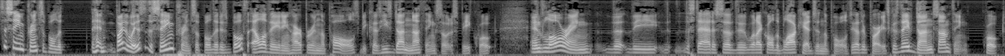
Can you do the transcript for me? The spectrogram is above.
the same principle that and by the way, this is the same principle that is both elevating Harper in the polls because he's done nothing, so to speak, quote, and lowering the the the status of the what I call the blockheads in the polls, the other parties, because they've done something. Quote.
